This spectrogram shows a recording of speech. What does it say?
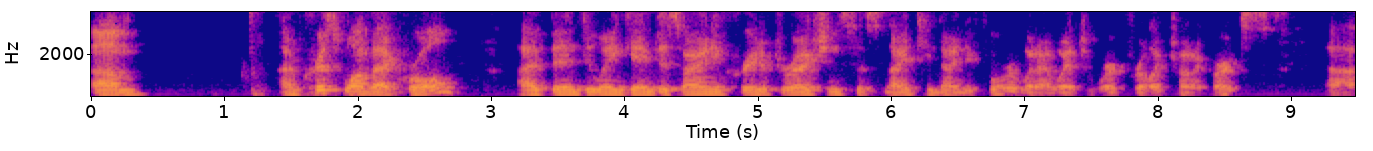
Um, I'm Chris Wambach Crowell. I've been doing game design and creative direction since 1994 when I went to work for Electronic Arts. Uh,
